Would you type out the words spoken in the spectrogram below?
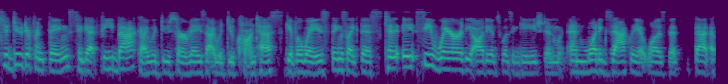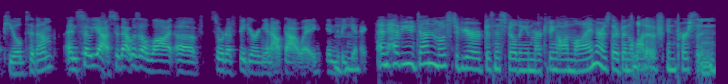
to do different things to get feedback. I would do surveys. I would do contests, giveaways, things like this to eh, see where the audience was engaged and, and what exactly it was that that appealed to them. And so, yeah, so that was a lot of sort of figuring it out that way in the mm-hmm. beginning. And have you done most of your business building and marketing online, or has there been a lot of in person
